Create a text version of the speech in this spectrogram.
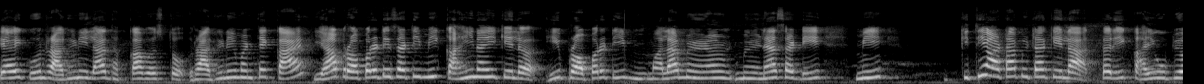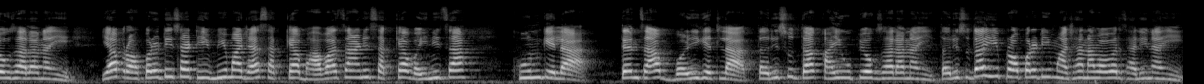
ते ऐकून रागिणीला धक्का बसतो. रागिणी म्हणते काय? या प्रॉपर्टीसाठी मी काही नाही केलं. ही प्रॉपर्टी मला मिळ मिळण्यासाठी मी किती आटापिटा केला तरी काही उपयोग झाला नाही. या प्रॉपर्टीसाठी मी माझ्या सख्ख्या भावाचा आणि सख्ख्या वहिनीचा खून केला. त्यांचा बळी घेतला तरीसुद्धा काही उपयोग झाला नाही. तरीसुद्धा ही प्रॉपर्टी माझ्या नावावर झाली नाही.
